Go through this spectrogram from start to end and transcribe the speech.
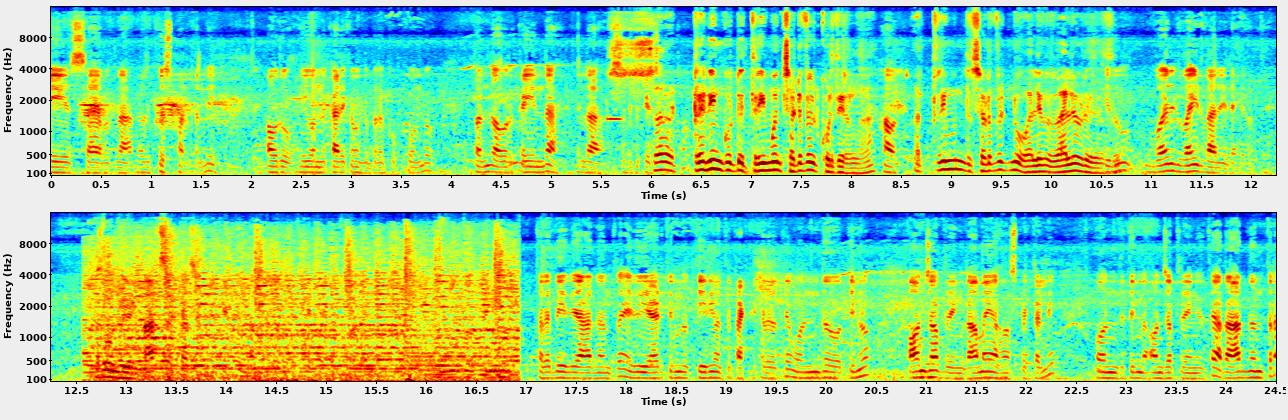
I A S ಸಾಹೇಬ್ರನ್ನ ರಿಕ್ವೆಸ್ಟ್ ಮಾಡಿದಲ್ಲಿ ಅವರು ಈ ಒಂದು ಕಾರ್ಯಕ್ರಮಕ್ಕೆ ಬರೋಕ್ಕೆ ಒಪ್ಪಿಕೊಂಡು ಬಂದು ಅವ್ರ ಕೈಯಿಂದ ಎಲ್ಲ ಸರ್ಟಿಫಿಕೇಟ್ ಸರ್ ಟ್ರೈನಿಂಗ್ ಕೊಟ್ಟು ತ್ರೀ ಮಂತ್ ಸರ್ಟಿಫಿಕೇಟ್ ಕೊಡ್ತೀರಲ್ಲ? ಹೌದು. ಆ ತ್ರೀ ಮಂತ್ ಸರ್ಟಿಫಿಕೇಟ್ನು ವ್ಯಾಲ್ಯೂ ವ್ಯಾಲ್ಯೂಡ್ ಇದೆ ಇದು ವರ್ಲ್ಡ್ ವೈಡ್ ವ್ಯಾಲಿಡ್ ಆಗಿರುತ್ತೆ. ಅದು ಒಂದು ಭಾರತ ಸರ್ಕಾರ ಸರ್ಟಿಫಿಕೇಟ್ ತರಬೇತಿ ಆದ ನಂತರ ಇದು ಎರಡು ತಿಂಗಳು ಥಿಯರಿ ಮತ್ತು ಪ್ರಾಕ್ಟಿಕಲ್ ಇರುತ್ತೆ. ಒಂದು ತಿಂಗಳು ಆನ್ ಜಾಬ್ ಟ್ರೈನಿಂಗ್ ರಾಮಯ್ಯ ಹಾಸ್ಪಿಟಲಲ್ಲಿ ಒಂದು ತಿಂಗಳು ಆನ್ ಜಾಬ್ ಟ್ರೈನಿಂಗ್ ಇರುತ್ತೆ. ಅದಾದ ನಂತರ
